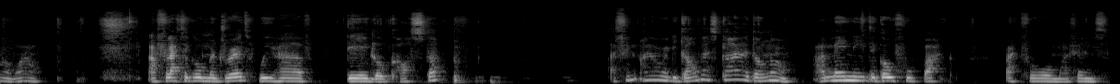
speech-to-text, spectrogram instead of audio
Oh wow. Atletico Madrid, we have Diego Costa. I think I already got this guy, I don't know. I may need to go through back back through all my things.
